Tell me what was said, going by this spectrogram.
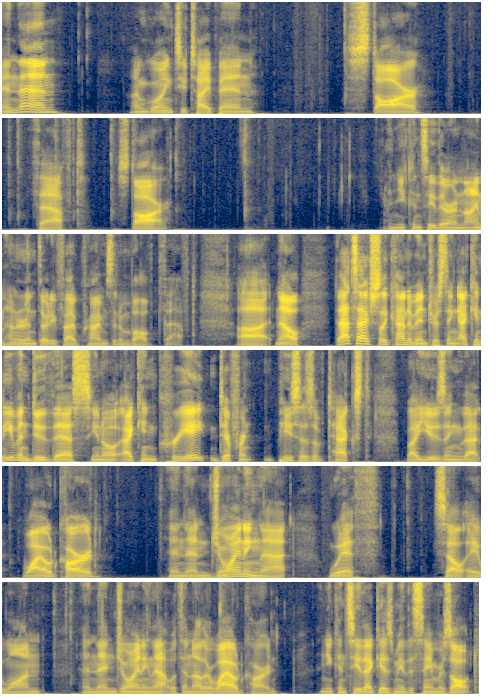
and then I'm going to type in star theft star. And you can see there are 935 crimes that involve theft. Uh, now that's actually kind of interesting. I can even do this you know I can create different pieces of text by using that wildcard and then joining that with cell A1 and then joining that with another wildcard. And you can see that gives me the same result.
